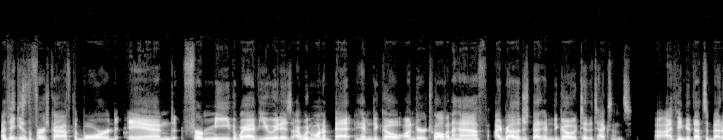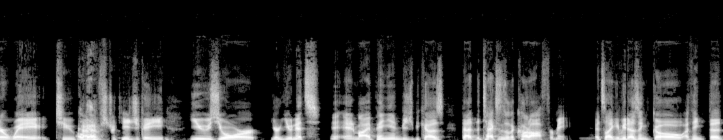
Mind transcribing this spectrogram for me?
I think he's the first guy off the board. And for me, the way I view it is I wouldn't want to bet him to go under 12 and a half. I'd rather just bet him to go to the Texans. I think that that's a better way to kind okay. of strategically use your your units, in my opinion, because that the Texans are the cutoff for me. It's like if he doesn't go, I think the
